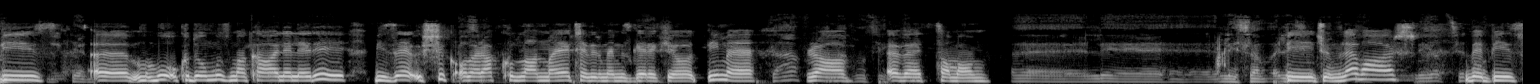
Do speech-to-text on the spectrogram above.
biz e, bu okuduğumuz makaleleri bize ışık olarak kullanmaya çevirmemiz gerekiyor değil mi? Rav, evet tamam Bir cümle var ve biz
